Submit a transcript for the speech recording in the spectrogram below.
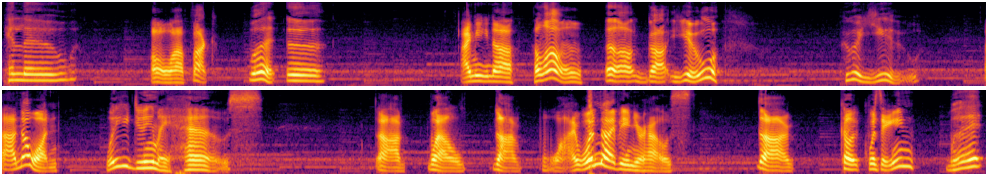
Hello? Oh, uh, fuck. What? Uh. I mean, uh, hello? Uh, got you? Who are you? Uh, no one. What are you doing in my house? Uh, well, uh, why wouldn't I be in your house? Uh, cu- cuisine? What?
